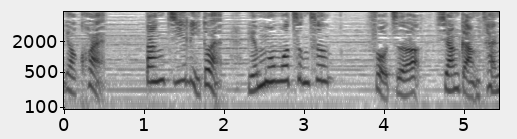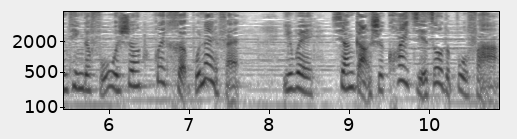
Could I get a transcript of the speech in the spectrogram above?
要快，当机立断，别磨磨蹭蹭，否则香港餐厅的服务生会很不耐烦，因为香港是快节奏的步伐。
